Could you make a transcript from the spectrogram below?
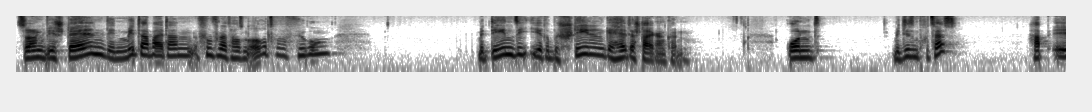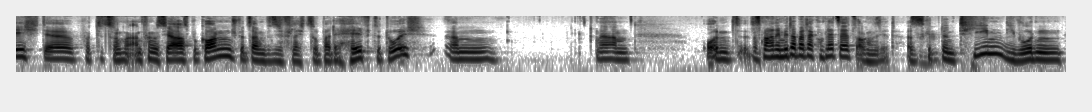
sondern wir stellen den Mitarbeitern 500.000 Euro zur Verfügung, mit denen sie ihre bestehenden Gehälter steigern können. Und mit diesem Prozess habe ich, der hat jetzt Anfang des Jahres begonnen, ich würde sagen, wir sind vielleicht so bei der Hälfte durch. Ähm, ähm, und das machen die Mitarbeiter komplett selbst organisiert. Also es gibt ein Team, die wurden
